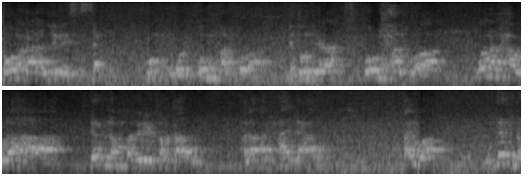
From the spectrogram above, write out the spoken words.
تو مقال اللي بيس السكن أم أم القرى. لتنذر أم القرى. ومن حولها. تبنى مدري فركاب على أنحاء العالم. أيوة. تبنى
